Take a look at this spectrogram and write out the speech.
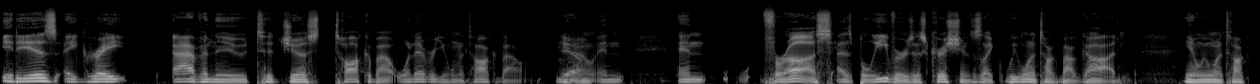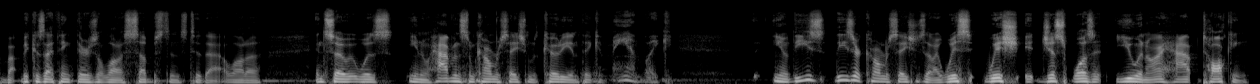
it is a great avenue to just talk about whatever you want to talk about. You Yeah. know, and and for us as believers, as Christians, like we want to talk about God. You know, we want to talk about because I think there's a lot of substance to that, a lot of, and so it was, you know, having some conversation with Cody and thinking, man, like, you know, these these are conversations that I wish wish it just wasn't you and I have talking.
